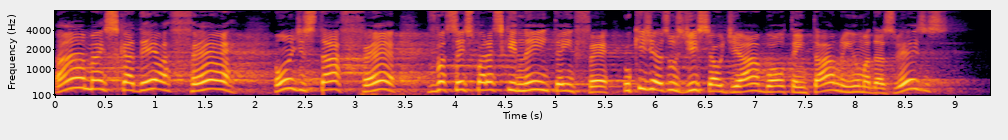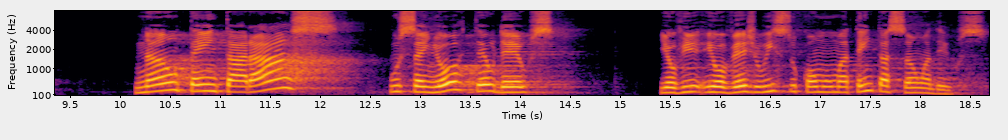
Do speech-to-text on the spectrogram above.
Ah, mas cadê a fé? Onde está a fé? Vocês parecem que nem têm fé. O que Jesus disse ao diabo ao tentá-lo em uma das vezes? Não tentarás o Senhor teu Deus. E eu, vi, eu vejo isso como uma tentação a Deus.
